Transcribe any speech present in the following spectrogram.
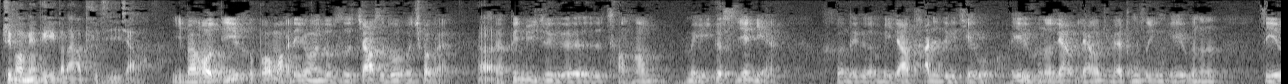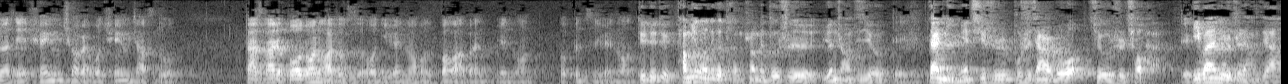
这方面可以帮大家普及一下吧。一般奥迪和宝马的地方都是嘉实多和壳牌啊呃根据这个厂商每一个时间点和那个每家谈的这个结果，也有可能两两个品牌同时用，也有可能这一段时间全用壳牌或者全用嘉实多。但是它的包装的话都是奥迪原装或者宝马版原装或奔驰原装的。对对对，他们用的那个桶上面都是原厂机油，对对对但里面其实不是嘉实多就是壳牌，对一般就是这两家。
